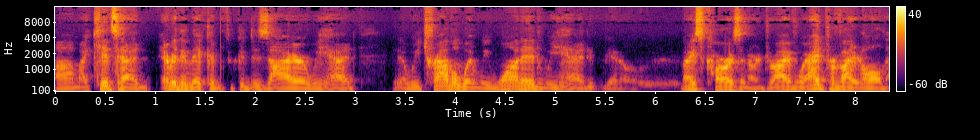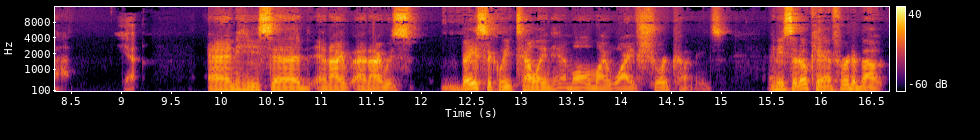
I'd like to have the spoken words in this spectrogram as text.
Uh, my kids had everything they could could desire. We had, you know, we traveled when we wanted. We had, you know, nice cars in our driveway. I had provided all that. Yeah. And he said, and I and I was basically telling him all my wife's shortcomings. And he said, Okay, I've heard about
